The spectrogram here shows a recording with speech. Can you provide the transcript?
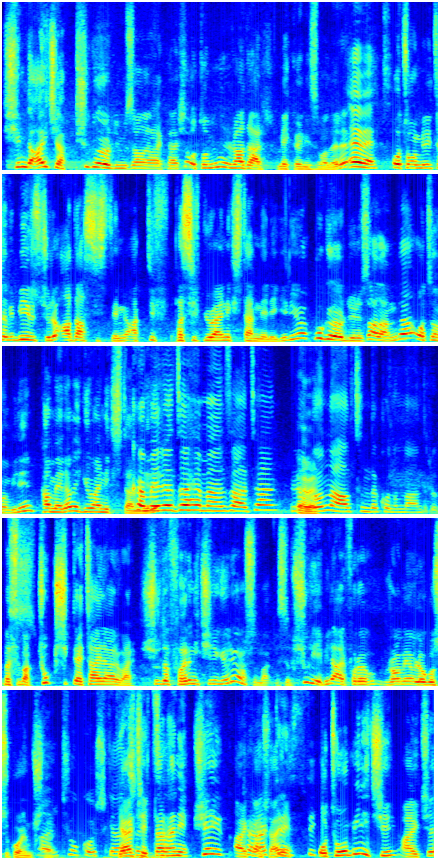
şimdi Ayça şu gördüğümüz alan arkadaşlar otomobilin radar mekanizmaları. Evet. Otomobili tabii bir sürü ADAS sistemi, aktif pasif güvenlik sistemleriyle geliyor. Bu gördüğünüz alanda otomobilin kamera ve güvenlik sistemleri. Kamerada hemen zaten Evet. logonun altında konumlandırılmış. Mesela bak çok şık detaylar var. Şurada farın içini görüyor musun? Bak mesela şuraya bile Alfa Romeo logosu koymuşlar. Ay, çok hoş gerçekten. Gerçekten, hani şey arkadaşlar hani otomobil için Ayça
